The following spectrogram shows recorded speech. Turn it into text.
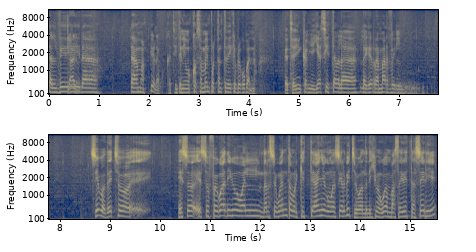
tal vez Claro. era estaba más piola, pues, ¿cachai? Teníamos cosas más importantes de que preocuparnos. ¿Cachai? En cambio, ya sí estaba la, la guerra Marvel. Sí, pues de hecho, eh, eso, eso fue cuático igual darse cuenta porque este año, como decía el bicho, cuando dijimos, weón, va a salir esta serie,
